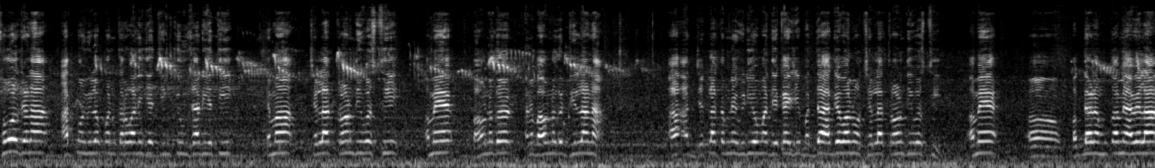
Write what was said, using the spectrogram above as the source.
સોળ જણા આત્મવિલોપન કરવાની જે ચીમકી ઉચ્ચારી હતી, એમાં છેલ્લા ત્રણ દિવસથી અમે ભાવનગર અને ભાવનગર જિલ્લાના આ જેટલા તમને વિડીયોમાં દેખાય છે, બધા આગેવાનો છેલ્લા ત્રણ દિવસથી અમે બગદાણા મુકામે આવેલા.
